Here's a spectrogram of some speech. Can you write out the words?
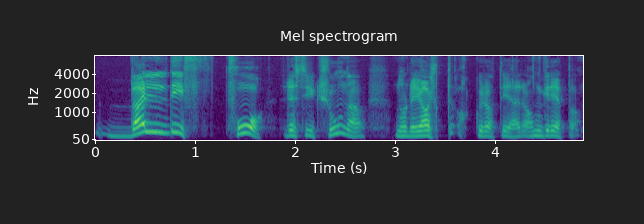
veldig få restriksjoner når det gjaldt akkurat de her angrepene.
